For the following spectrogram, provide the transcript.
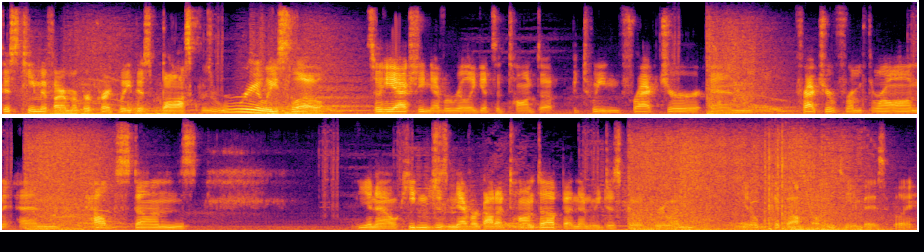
this team, if I remember correctly, this Bossk was really slow. So he actually never really gets a taunt up between Fracture and Fracture from Thrawn and Help Stuns you know, he just never got a taunt up, and then we just go through and, you know, pick off the whole team, basically.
